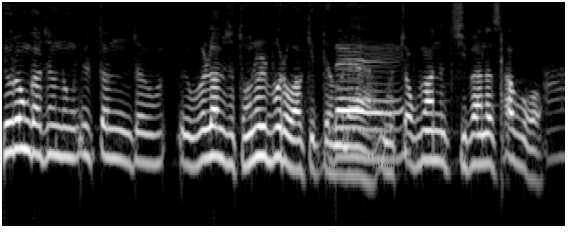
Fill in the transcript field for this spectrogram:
결혼 과정은 일단 저 월남에서 돈을 벌어 왔기 때문에 네. 뭐 조그마한 집 하나 사고 아,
